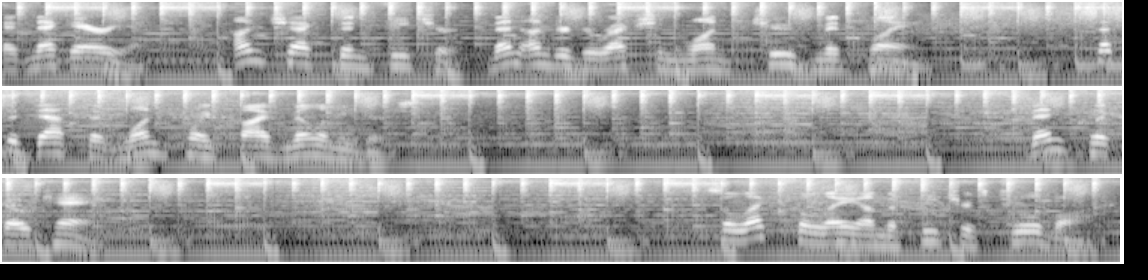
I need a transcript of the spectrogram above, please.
at Neck Area. Uncheck Thin Feature, then under Direction 1, choose Mid-Plane. Set the depth at 1.5 millimeters. Then click OK. Select Fillet on the Features toolbar.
